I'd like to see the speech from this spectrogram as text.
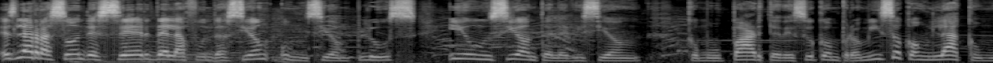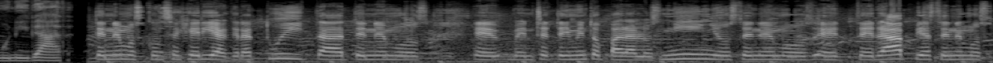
Es la razón de ser de la Fundación Unción Plus y Unción Televisión, como parte de su compromiso con la comunidad. Tenemos consejería gratuita, tenemos eh, entretenimiento para los niños, tenemos eh, terapias, tenemos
